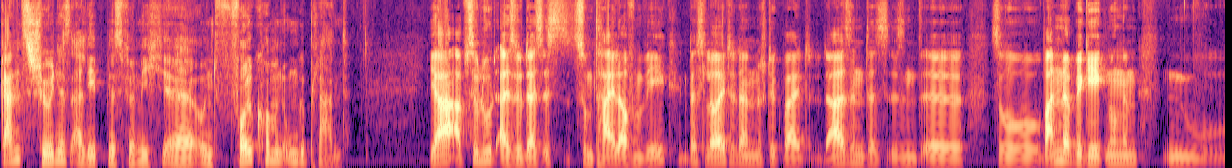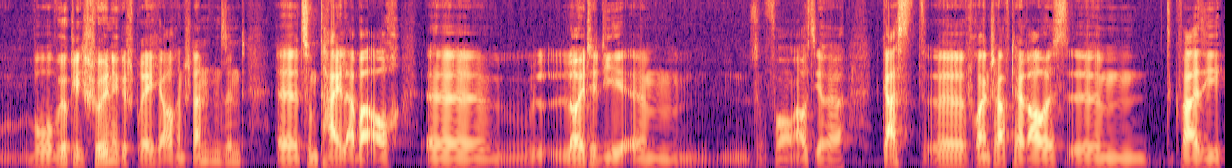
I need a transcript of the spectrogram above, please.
ganz schönes Erlebnis für mich äh, und vollkommen ungeplant? Ja, absolut. Also das ist zum Teil auf dem Weg, dass Leute dann ein Stück weit da sind. Das sind äh, so Wanderbegegnungen, wo wirklich schöne Gespräche auch entstanden sind. Äh, zum Teil aber auch äh, Leute, die ähm, so vor, aus ihrer Gastfreundschaft heraus ähm, quasi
